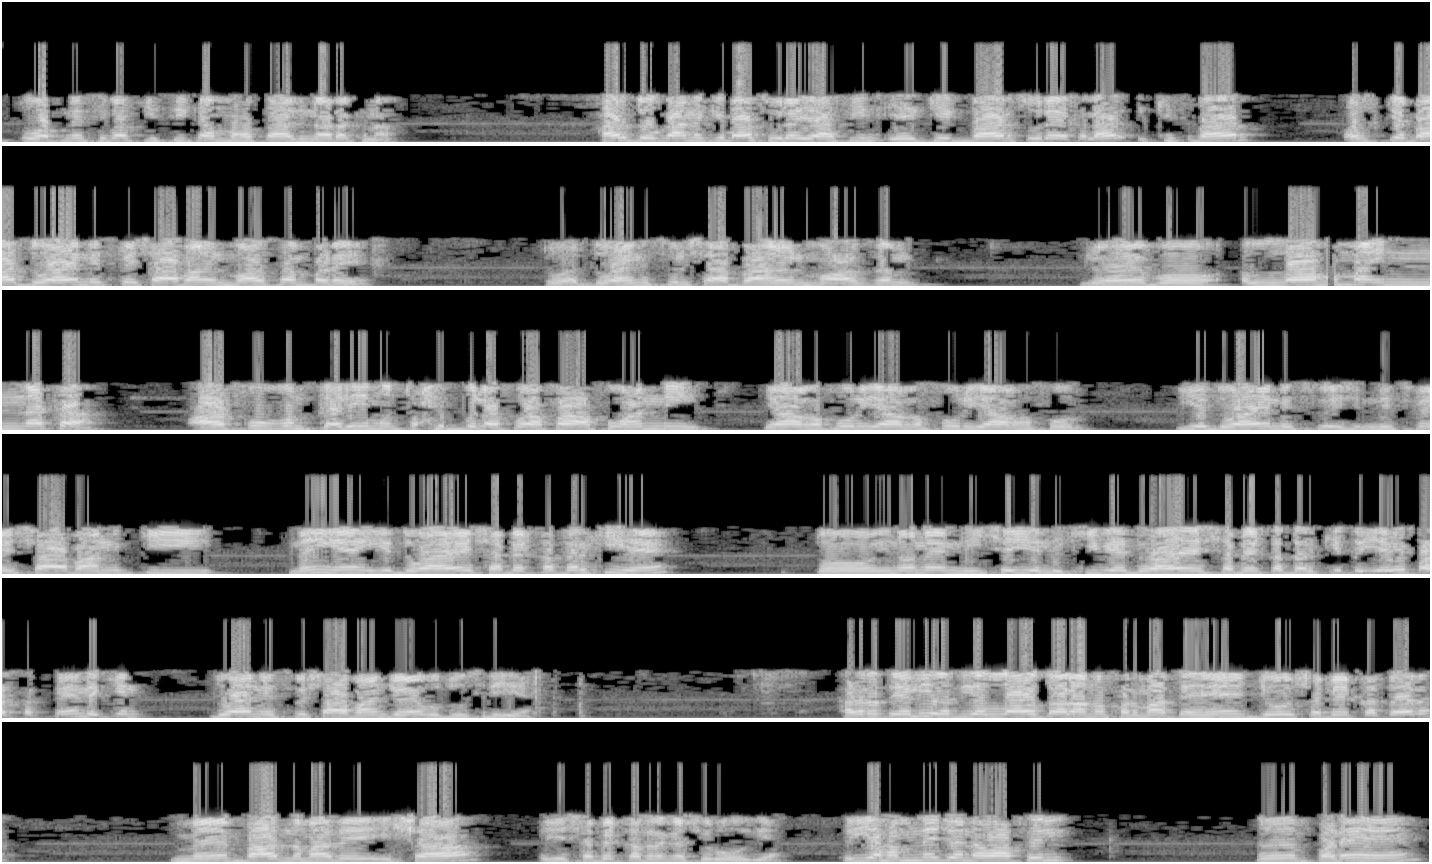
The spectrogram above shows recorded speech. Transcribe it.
تو اپنے سوا کسی کا محتاج نہ رکھنا۔ ہر دو گانے کے بعد سورہ یاسین ایک ایک بار سورہ اخلاق اکیس بار اور اس کے بعد دعائیں نصف شعبان المعظم پڑھے تو دعائیں نصف شعبان المعظم جو ہے وہ اللہ کا آفو کریم تحب الفاف عنی، یا غفور یا غفور یا غفور۔ یہ دعائیں نصف شعبان کی نہیں ہے، یہ دعائیں شب قدر کی ہے۔ تو انہوں نے نیچے یہ لکھی ہوئی ہے دعائیں شب قدر کی، تو یہ بھی پڑھ سکتے ہیں، لیکن دعا نصف شعبان جو ہے وہ دوسری ہے۔ حضرت علی رضی اللہ تعالیٰ عنہ فرماتے ہیں، جو شب قدر میں بعد نماز عشاء، یہ شب قدر کا شروع ہو گیا۔ تو یہ ہم نے جو نوافل پڑھے ہیں،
